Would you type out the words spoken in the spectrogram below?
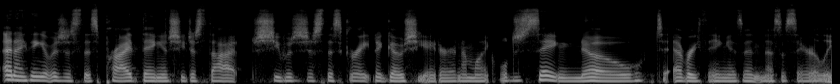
And I think it was just this pride thing. And she just thought she was just this great negotiator. And I'm like, well, just saying no to everything isn't necessarily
